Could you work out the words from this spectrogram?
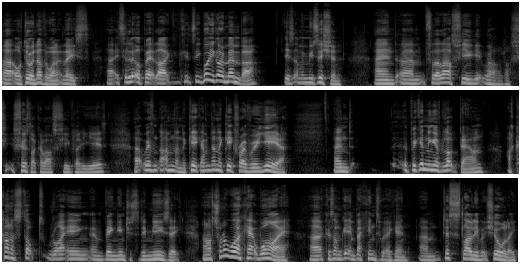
uh, or do another one at least. Uh, it's a little bit like see what you got to remember is I'm a musician, And um, for the last few, well, last few, it feels like the last few bloody years, uh, we haven't, I haven't done a gig. I haven't done a gig for over a year. And the beginning of lockdown, I kind of stopped writing and being interested in music. And I was trying to work out why, because I'm getting back into it again, um, just slowly but surely.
